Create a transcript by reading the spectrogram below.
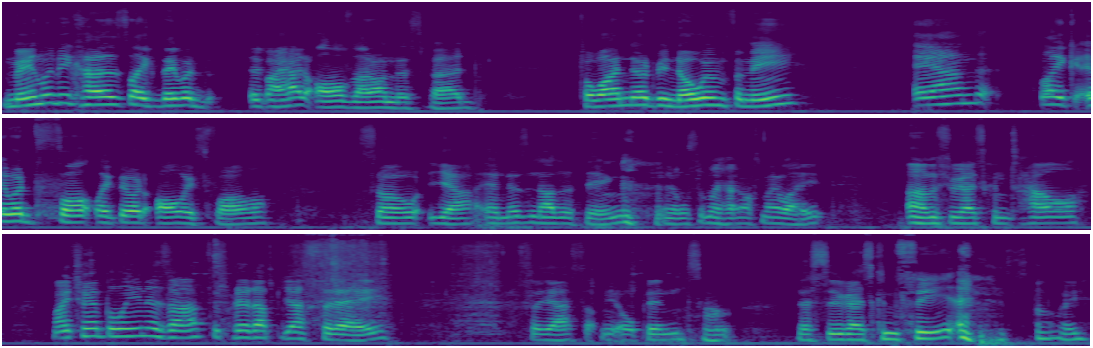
Mainly because, like, they would... If I had all of that on this bed, for one, there would be no room for me. And, like, it would fall... Like, they would always fall. So, yeah. And there's another thing. I almost took my head off my light. Um, if you guys can tell, my trampoline is up. We put it up yesterday. So yeah, me open so just so you guys can see. Sorry.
